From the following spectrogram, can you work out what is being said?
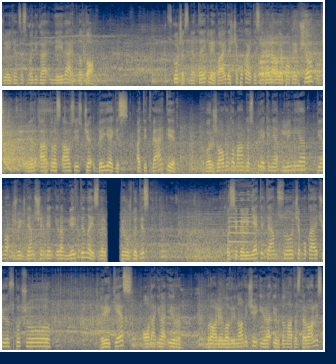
Džeigensas Maniga neįvertino to. Skučas netaikliai, Vaidas Čiapukaitis karaliauja po krepšiu ir Arturas Ausys čia bejėgis atitverti varžovų komandos priekinę liniją. Pieno žvaigždėms šiandien yra mirtinai svarbi užduotis. Pasigalinėti ten su Čiapukaičiu ir Skuču reikės, o dar yra ir broliai Lavrinovičiai, yra ir Donatas Tarolis.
